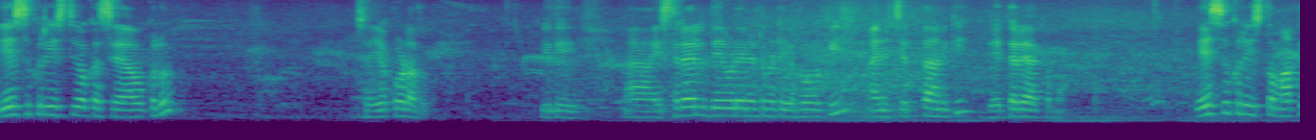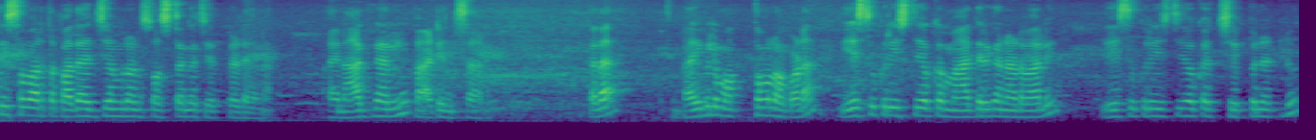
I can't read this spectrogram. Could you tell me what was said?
యేసుక్రీస్తు యొక్క సేవకులు చేయకూడదు. ఇది ఇస్రాయేల్ దేవుడైనటువంటి యహోకి ఆయన చిత్తానికి వ్యతిరేకము. యేసుక్రీస్తు మతీసు వార్త స్పష్టంగా చెప్పాడు ఆయన. ఆయన ఆజ్ఞల్ని పాటించాలి. కదా? బైబిల్ మొత్తంలో కూడా యేసుక్రీస్తు యొక్క మాదిరిగా నడవాలి యేసుక్రీస్తు యొక్క చెప్పినట్లు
